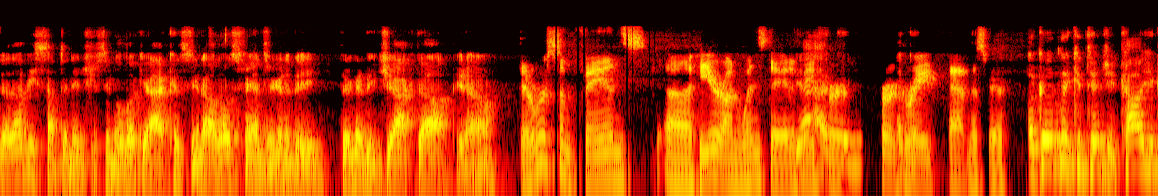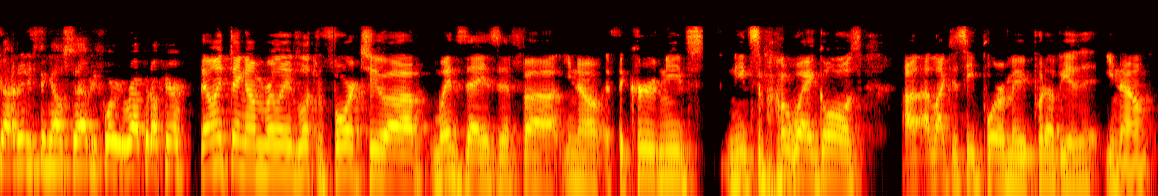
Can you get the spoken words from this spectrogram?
Yeah, that'd be something interesting to look at because you know those fans are going to be they're going to be jacked up. You know, there were some fans uh, here on Wednesday. It yeah, made for, good, for a, a great good, atmosphere. A goodly contingent. Kyle, you got anything else to add before we wrap it up here? The only thing I'm really looking forward to uh, Wednesday is if uh, you know if the crew needs needs some away goals. I, would like to see Porter maybe put up you know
